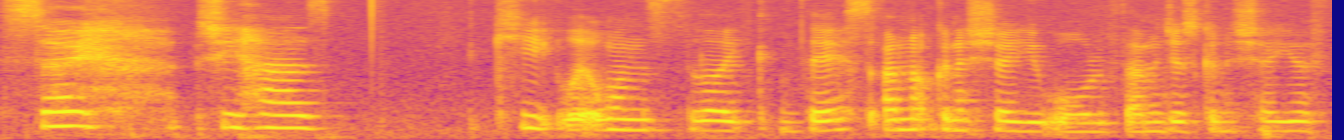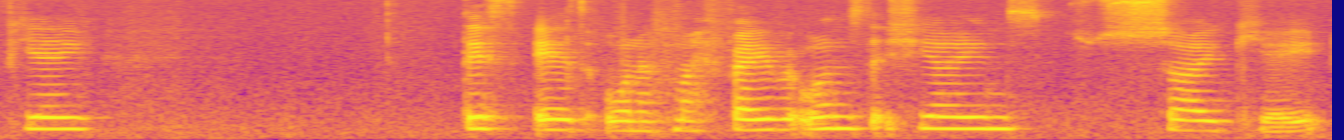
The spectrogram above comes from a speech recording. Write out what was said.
So she has cute little ones like this. I'm not going to show you all of them. I'm just going to show you a few. This is one of my favourite ones that she owns. So cute.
